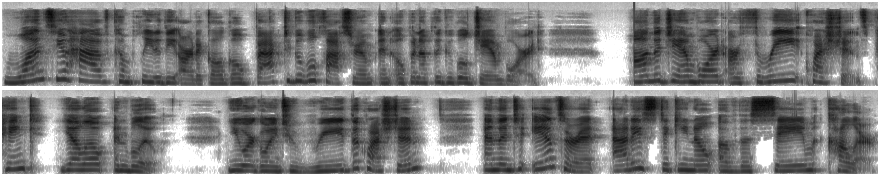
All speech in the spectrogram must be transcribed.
Once you have completed the article, go back to Google Classroom and open up the Google Jamboard. On the Jamboard are three questions, pink, yellow, and blue. You are going to read the question, and then to answer it, add a sticky note of the same color.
